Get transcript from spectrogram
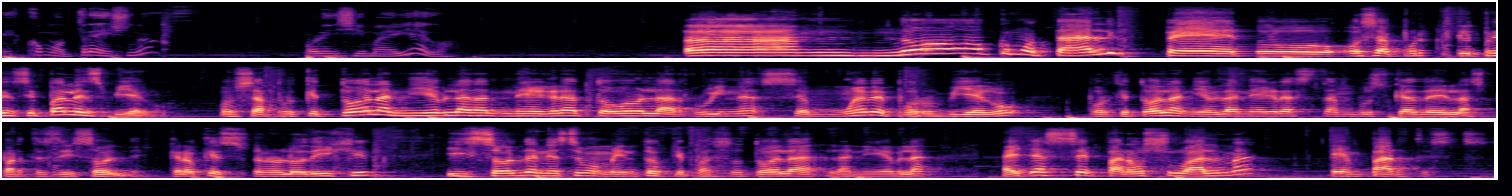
es como Tresh, ¿no? Por encima de Diego. Ah, no como tal, pero, o sea, porque el principal es Viego. O sea, porque toda la niebla negra, toda la ruina se mueve por Viego, porque toda la niebla negra está en busca de las partes de Isolde. Creo que eso no lo dije. Isolde en ese momento que pasó toda la, la niebla, ella separó su alma en partes,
